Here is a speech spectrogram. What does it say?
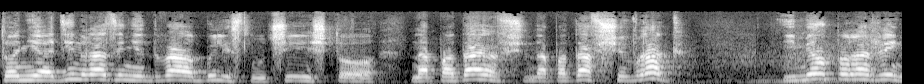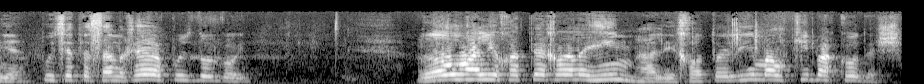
то ни один раз и не два были случаи, что нападавший, нападавший враг имел поражение. Пусть это Санхера, пусть другой. ראו הליכותיך אלוהים, הליכות אלוהים על כי בקודש.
